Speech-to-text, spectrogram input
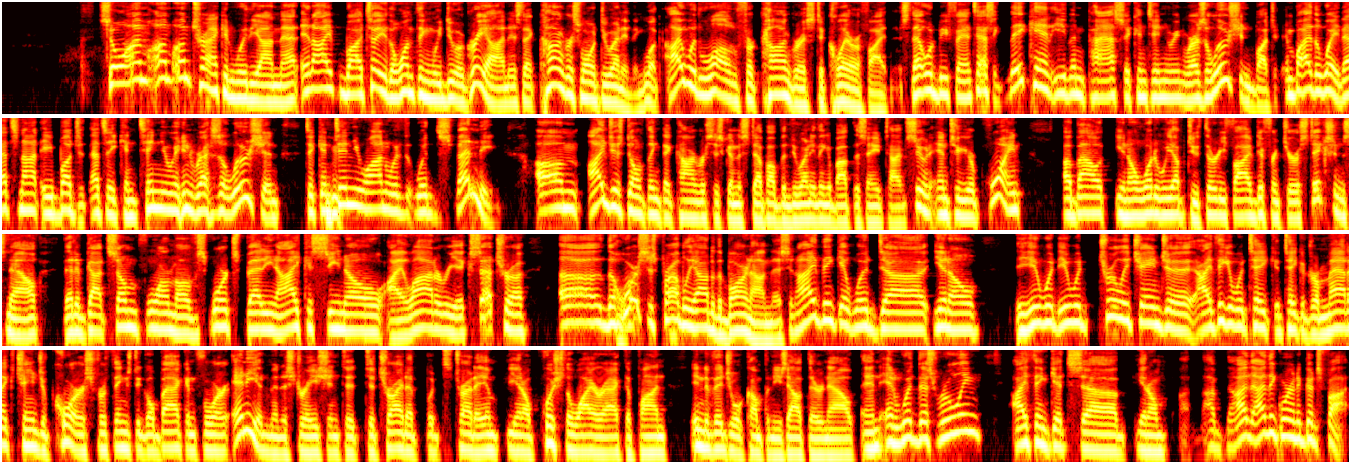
So I'm I'm I'm tracking with you on that, and I I tell you the one thing we do agree on is that Congress won't do anything. Look, I would love for Congress to clarify this. That would be fantastic. They can't even pass a continuing resolution budget. And by the way, that's not a budget. That's a continuing resolution to continue on with with spending. Um, I just don't think that Congress is going to step up and do anything about this anytime soon. And to your point, about, you know, what are we up to? 35 different jurisdictions now that have got some form of sports betting, iCasino, iLottery, etc. Uh, the horse is probably out of the barn on this. And I think it would, uh, you know, it would it would truly change a I think it would take take a dramatic change of course for things to go back and for any administration to to try to to try to you know push the wire act upon individual companies out there now and and with this ruling I think it's uh you know I, I think we're in a good spot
